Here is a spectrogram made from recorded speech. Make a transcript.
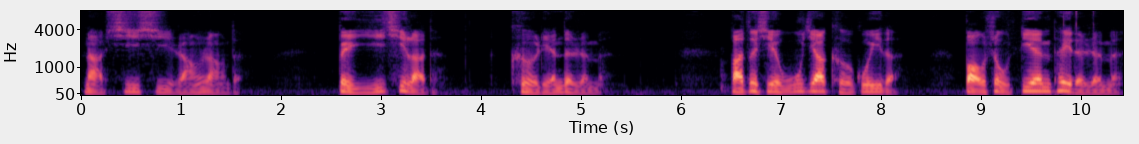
那熙熙攘攘的被遗弃了的可怜的人们，把这些无家可归的、饱受颠沛的人们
